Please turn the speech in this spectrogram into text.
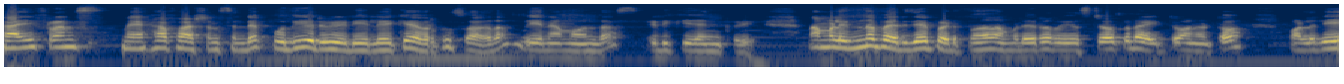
ഹായ് ഫ്രണ്ട്സ് മേഘ ഫാഷൻസിന്റെ പുതിയൊരു വീഡിയോയിലേക്ക് അവർക്ക് സ്വാഗതം. വീന മോഹൻദാസ് ഇടുക്കി ജനിക്കുഴി നമ്മൾ ഇന്ന് പരിചയപ്പെടുത്തുന്നത് നമ്മുടെ ഒരു റീസ്റ്റോക്കഡ് ഐറ്റം ആണ് കേട്ടോ. വളരെ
